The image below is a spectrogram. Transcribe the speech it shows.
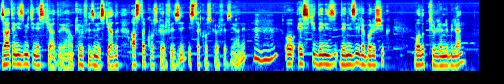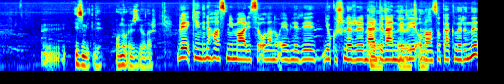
zaten İzmit'in eski adı yani o körfezin eski adı Astakoz Körfezi, İstakoz Körfezi yani. Hı hı. O eski deniz deniziyle barışık balık türlerini bilen e, İzmitli. Onu özlüyorlar. Ve kendine has mimarisi olan o evleri, yokuşları, merdivenleri evet, olan sokaklarını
